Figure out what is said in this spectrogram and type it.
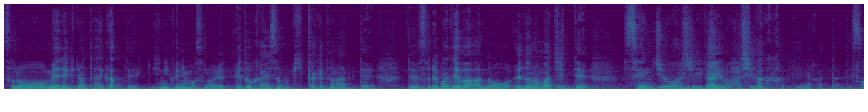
その明暦の大火って皮肉にもその江戸改装のきっかけとなってでそれまではあの江戸の町って千住橋以外は橋がかかっていなかったんです。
